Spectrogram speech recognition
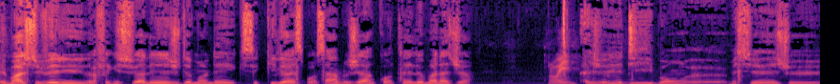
Et moi, je suis venu en Afrique, je suis allé, je demandais c'est qui le responsable, j'ai rencontré le manager. Oui, Et je lui ai dit, bon, euh, monsieur, je,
